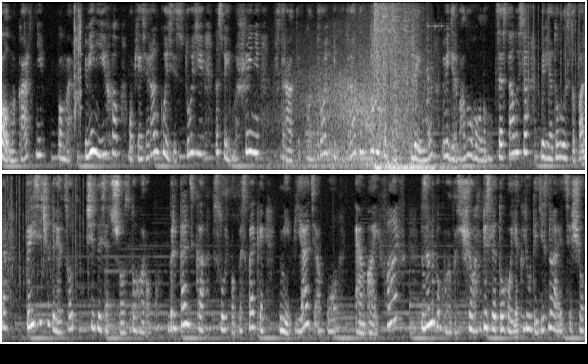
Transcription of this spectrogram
Пол Маккартні помер. Він їхав о 5 ранку зі студії на своїй машині, втратив контроль і потратив у ДТП, де йому відірвало голову. Це сталося 9 листопада 1966 року. Британська служба безпеки Мі 5 або MI5 занепокоїлась, що після того, як люди дізнаються, що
